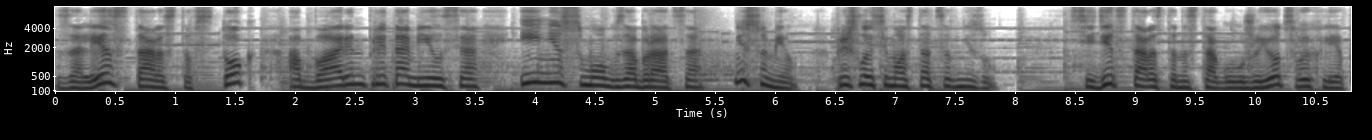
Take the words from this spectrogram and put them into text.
Залез староста в сток, а барин притомился и не смог взобраться, не сумел. Пришлось ему остаться внизу. Сидит староста на стогу, жует свой хлеб,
